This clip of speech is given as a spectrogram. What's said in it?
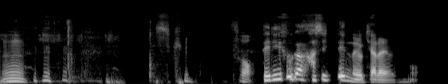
うん。うん。確かに。そう。セリフが走ってんのよ、キャラよりも。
